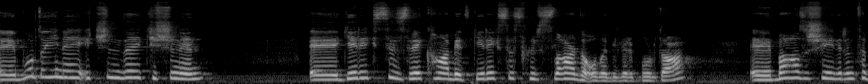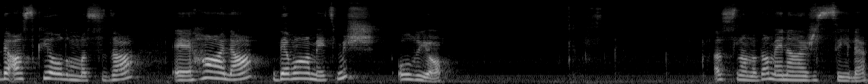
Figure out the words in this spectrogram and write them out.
E, burada yine içinde kişinin e, gereksiz rekabet, gereksiz hırslar da olabilir burada. E, bazı şeylerin tabi askıya alınması da e, hala devam etmiş oluyor. Aslan adam enerjisiyle.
